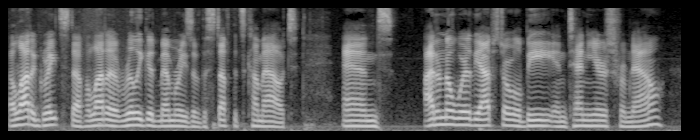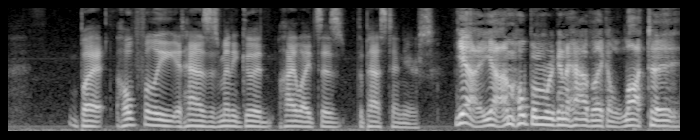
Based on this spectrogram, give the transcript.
a lot of great stuff, a lot of really good memories of the stuff that's come out. And I don't know where the App Store will be in 10 years from now, but hopefully it has as many good highlights as the past 10 years. Yeah, yeah, I'm hoping we're gonna have like a lot to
